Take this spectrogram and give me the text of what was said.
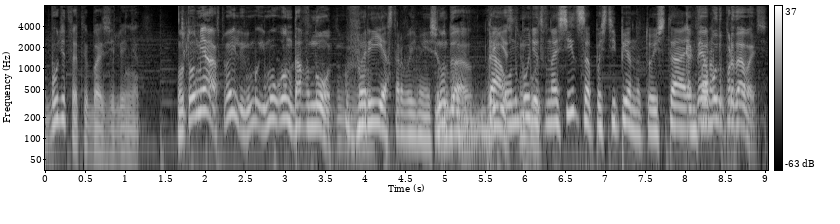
будет в этой базе или нет? Вот у меня автомобиль, ему, ему он давно. В реестр вы имеете в Ну виду? да, в Да, реестр он будет. будет вноситься постепенно, то есть та Когда я информ- буду продавать.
